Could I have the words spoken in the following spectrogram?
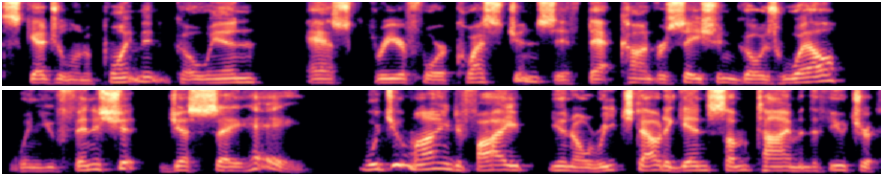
Schedule an appointment, go in, ask three or four questions. If that conversation goes well, when you finish it, just say, Hey, would you mind if I, you know, reached out again sometime in the future?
